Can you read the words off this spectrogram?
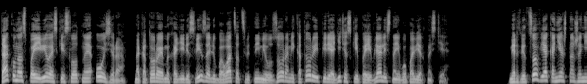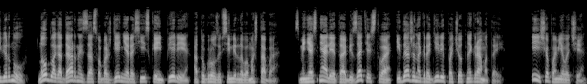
Так у нас появилось кислотное озеро, на которое мы ходили с Лизой любоваться цветными узорами, которые периодически появлялись на его поверхности. Мертвецов я, конечно же, не вернул, но благодарность за освобождение Российской империи от угрозы всемирного масштаба с меня сняли это обязательство и даже наградили почетной грамотой. И еще по мелочи.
